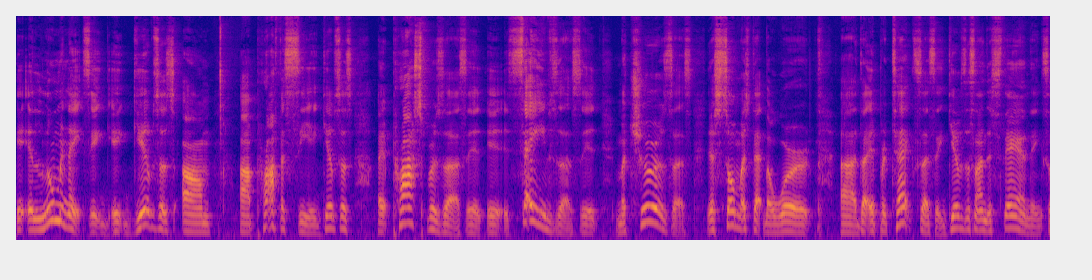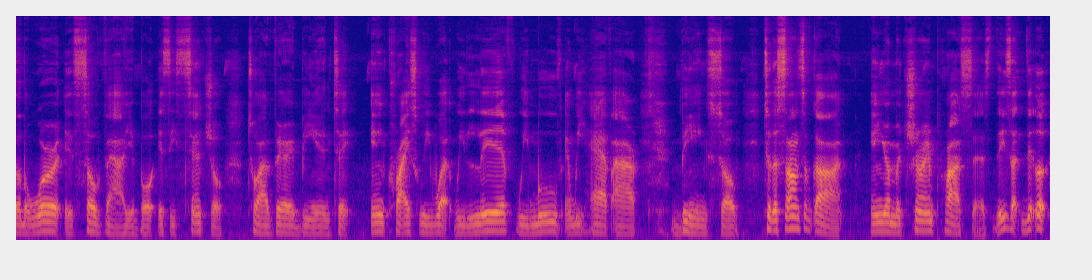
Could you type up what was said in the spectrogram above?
It illuminates, it, it gives us um, uh, prophecy. It gives us, it prospers us. It, it, it, saves us. It matures us. There's so much that the word, uh, that it protects us. It gives us understanding. So the word is so valuable. It's essential to our very being. To in Christ we what we live, we move, and we have our being. So to the sons of God in your maturing process. These are look,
